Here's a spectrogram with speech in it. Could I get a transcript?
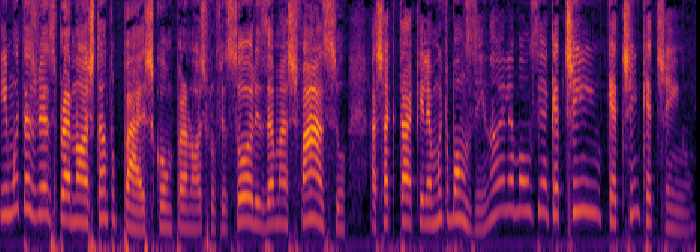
E muitas vezes para nós, tanto pais como para nós professores, é mais fácil achar que, tá, que ele é muito bonzinho. Não, ele é bonzinho, é quietinho, quietinho, quietinho.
